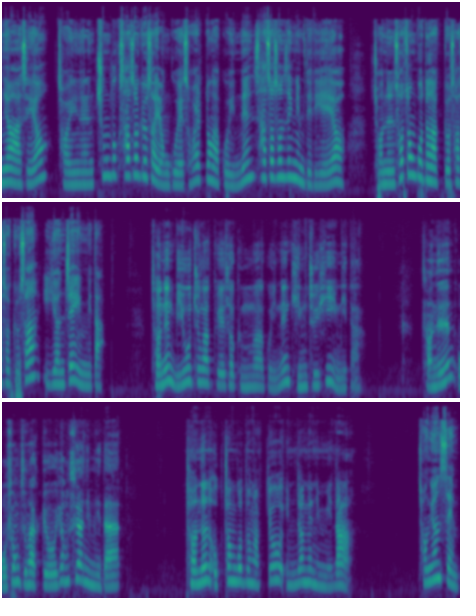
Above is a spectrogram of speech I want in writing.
안녕하세요. 저희는 충북 사서교사 연구에서 활동하고 있는 사서 선생님들이에요. 저는 서정고등학교 사서교사 이현재입니다. 저는 미호중학교에서 근무하고 있는 김주희입니다. 저는 오송중학교 형수연입니다. 저는 옥천고등학교 임정현입니다. 정현쌤,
